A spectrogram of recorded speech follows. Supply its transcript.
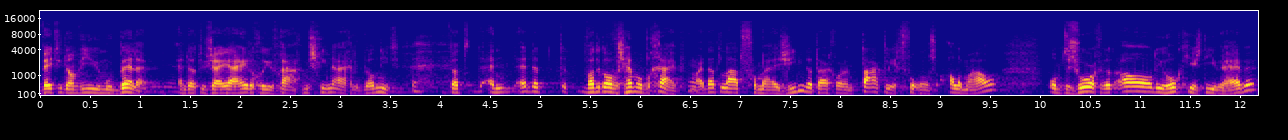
weet u dan wie u moet bellen? En dat u zei, ja, hele goede vraag, misschien eigenlijk wel niet. Dat, en, dat, dat, wat ik overigens helemaal begrijp, maar dat laat voor mij zien dat daar gewoon een taak ligt voor ons allemaal, om te zorgen dat al die hokjes die we hebben,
